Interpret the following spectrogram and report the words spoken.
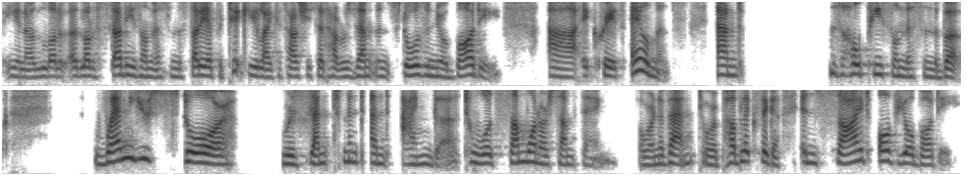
you know a lot of a lot of studies on this and the study i particularly like is how she said how resentment stores in your body uh, it creates ailments and there's a whole piece on this in the book. When you store resentment and anger towards someone or something, or an event or a public figure inside of your body,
